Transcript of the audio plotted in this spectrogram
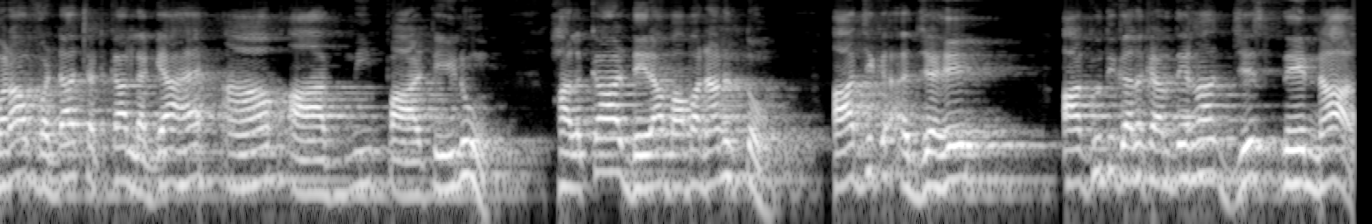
ਬੜਾ ਵੱਡਾ ਝਟਕਾ ਲੱਗਿਆ ਹੈ ਆਮ ਆਦਮੀ ਪਾਰਟੀ ਨੂੰ, ਹਲਕਾ ਡੇਰਾ ਬਾਬਾ ਨਾਨਕ ਤੋਂ। ਅੱਜ ਇੱਕ ਅਜਿਹੇ ਆਗੂ ਦੀ ਗੱਲ ਕਰਦੇ ਹਾਂ, ਜਿਸ ਦੇ ਨਾਲ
